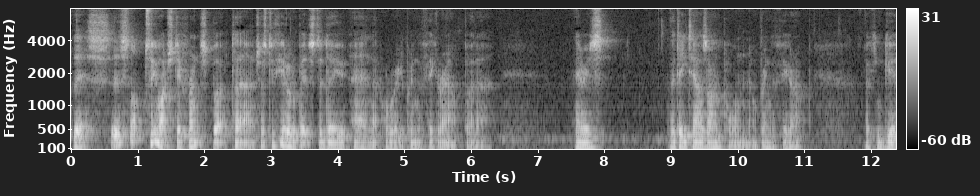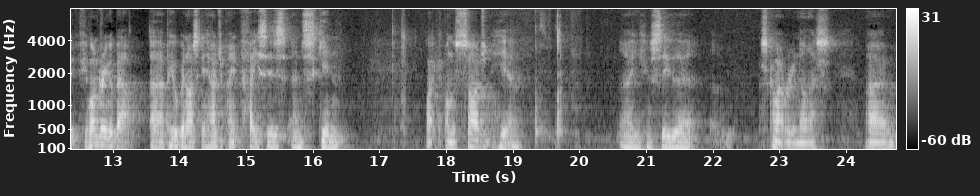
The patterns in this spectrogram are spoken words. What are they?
this. There's not too much difference, but uh, just a few little bits to do, and that will really bring the figure out. But uh, there is, the details are important, it'll bring the figure up looking good. If you're wondering about, uh, people have been asking how do you paint faces and skin, like on the Sergeant here, uh, you can see that it's come out really nice. Um,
